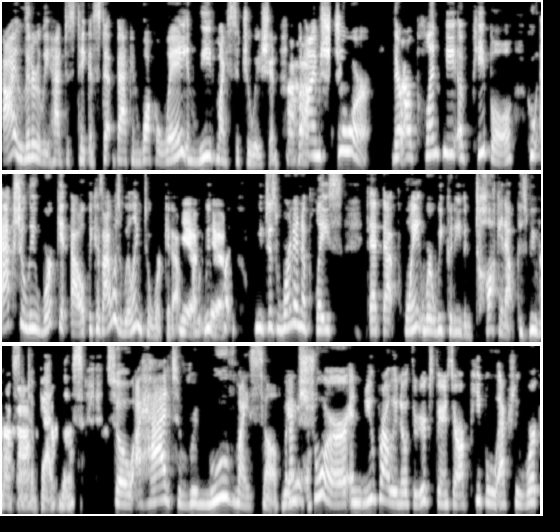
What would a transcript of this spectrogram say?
I literally had to take a step back and walk away and leave my situation. Uh-huh. But I'm sure there right. are plenty of people who actually work it out because I was willing to work it out. Yeah, we, yeah we just weren't in a place at that point where we could even talk it out because we were uh-huh, in such a bad uh-huh. place. So I had to remove myself. But yeah. I'm sure, and you probably know through your experience, there are people who actually work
